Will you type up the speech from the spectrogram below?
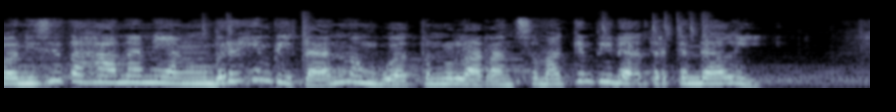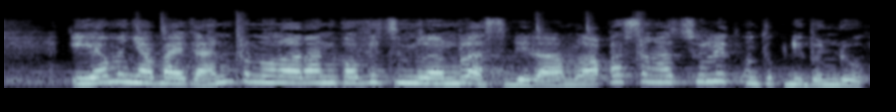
Kondisi tahanan yang berhimpitan membuat penularan semakin tidak terkendali. Ia menyampaikan penularan COVID-19 di dalam lapas sangat sulit untuk dibendung.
